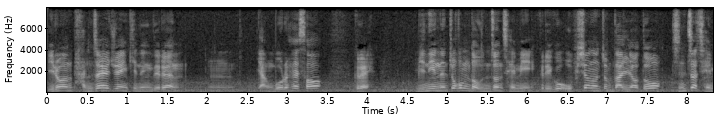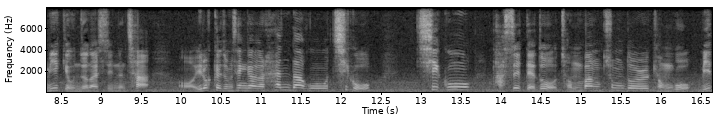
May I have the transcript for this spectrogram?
이런 반자율 주행 기능들은 음, 양보를 해서 그래 미니는 조금 더 운전 재미 그리고 옵션은 좀 딸려도 진짜 재미있게 운전할 수 있는 차 어, 이렇게 좀 생각을 한다고 치고 치고 봤을 때도 전방 충돌 경고 및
